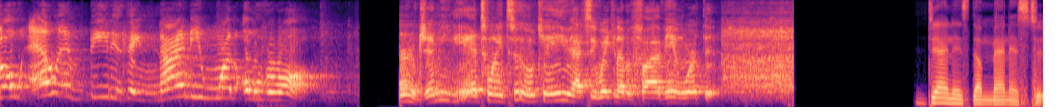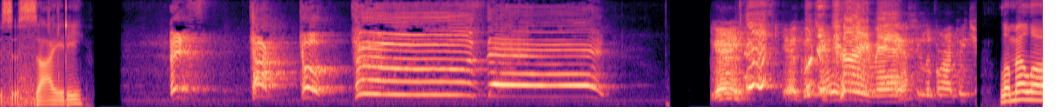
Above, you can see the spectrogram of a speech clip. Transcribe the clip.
Joel Embiid is a 91 overall. Jimmy, he had 22. Okay, you actually waking up at 5 ain't worth it. Dennis the menace to society. It's Taco Tuesday! Game. Yeah, good Look at. Curry, man. Yeah, I see LeBron picture. LaMelo!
